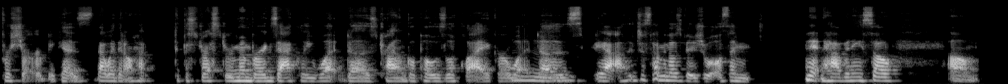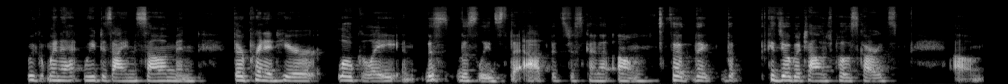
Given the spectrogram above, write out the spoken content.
for sure because that way they don't have the stress to remember exactly what does triangle pose look like or what Mhm. does yeah just having those visuals and didn't have any so um, we went we designed some and they're printed here locally and this this leads to the app it's just kind of um so the the kids yoga challenge postcards um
